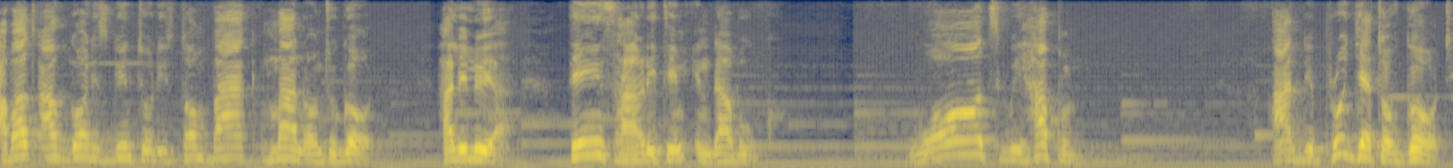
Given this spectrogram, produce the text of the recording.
about how God is going to restore back man unto God. Hallelujah. Things are written in that book. What will happen and the project of God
